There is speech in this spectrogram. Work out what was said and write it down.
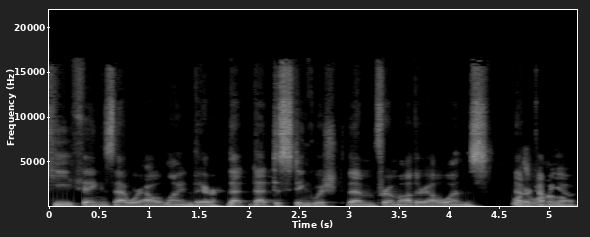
key things that were outlined there that that distinguished them from other L1s that What's are coming out.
